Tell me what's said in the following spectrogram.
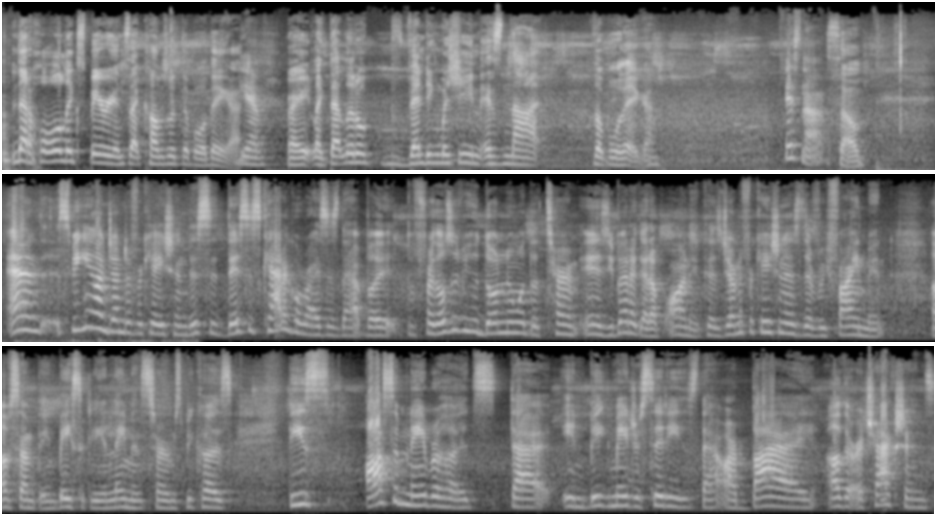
that whole experience that comes with the bodega. Yeah. Right? Like that little vending machine is not the bodega. It's not. So, And speaking on gentrification, this is this is categorizes that. But for those of you who don't know what the term is, you better get up on it because gentrification is the refinement of something, basically in layman's terms. Because these awesome neighborhoods that in big major cities that are by other attractions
